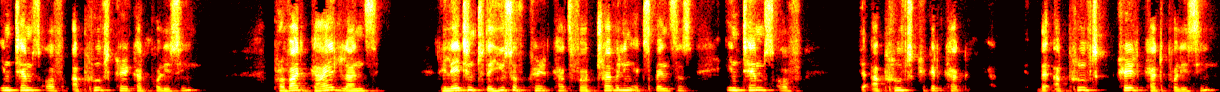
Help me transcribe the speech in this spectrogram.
in terms of approved credit card policy, provide guidelines relating to the use of credit cards for traveling expenses in terms of the approved credit card, the approved credit card policy,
